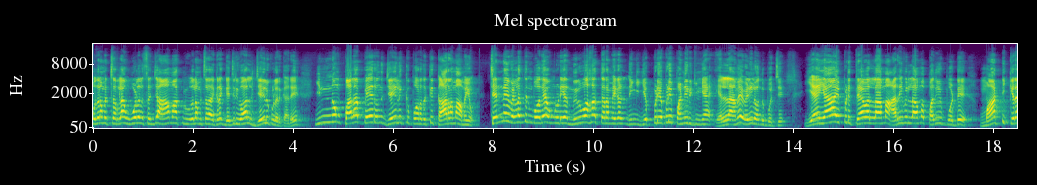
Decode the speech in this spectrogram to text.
முதலமைச்சர்லாம் ஊழல் செஞ்சு ஆம் ஆத்மி முதலமைச்சராக இருக்கிற கெஜ்ரிவால் ஜெயிலுக்குள்ளே இருக்காரு. இன்னும் பல பேர் வந்து ஜெயிலுக்கு போகிறதுக்கு காரணமாக அமையும். சென்னை வெள்ளத்தின் போதே உங்களுடைய நிர்வாக திறமைகள் நீங்கள் எப்படி எப்படி பண்ணியிருக்கீங்க எல்லாமே வெளியில் வந்து போச்சு. ஏன் ஏன் இப்படி தேவையில்லாமல் அறிவில்லாமல் பதிவு போட்டு மாட்டிக்கிற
